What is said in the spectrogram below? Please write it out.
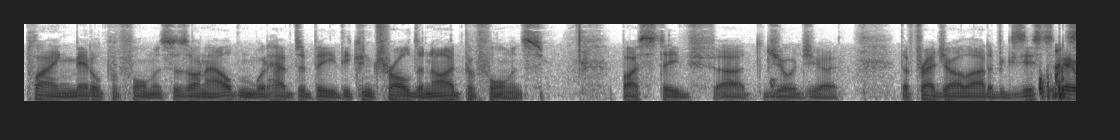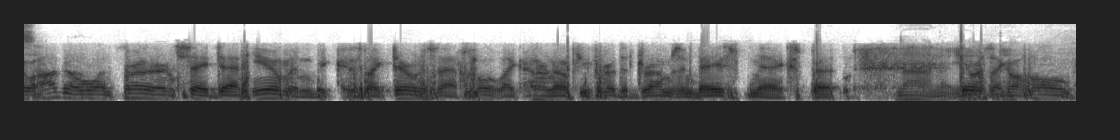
playing metal performances on album would have to be the Control Denied performance by Steve uh, DiGiorgio, The Fragile Art of Existence. Okay, well, I'll go one further and say Death Human because, like, there was that whole, like, I don't know if you've heard the drums and bass mix, but No, not there was like no. a whole,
